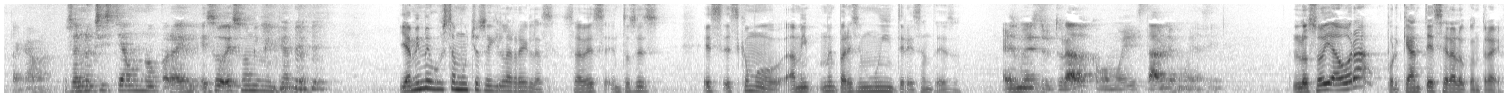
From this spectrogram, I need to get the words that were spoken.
Está cabrón. O sea, no existía un no para él. Eso, eso a mí me encanta. Y a mí me gusta mucho seguir las reglas, ¿sabes? Entonces, es, es como, a mí me parece muy interesante eso. Eres muy estructurado, como muy estable, muy así. Lo soy ahora porque antes era lo contrario.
